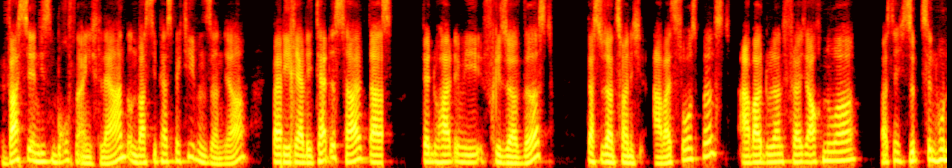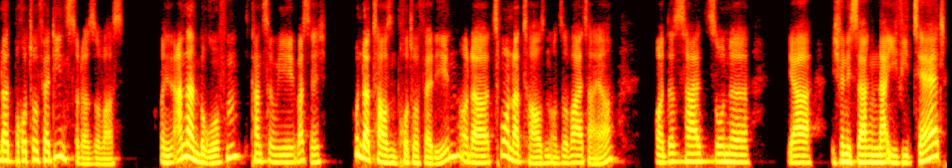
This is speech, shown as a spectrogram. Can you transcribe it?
was ihr in diesen Berufen eigentlich lernt und was die Perspektiven sind, ja. Weil die Realität ist halt, dass wenn du halt irgendwie Friseur wirst, dass du dann zwar nicht arbeitslos bist, aber du dann vielleicht auch nur, weiß nicht, 1700 brutto verdienst oder sowas. Und in anderen Berufen kannst du irgendwie, weiß nicht, 100.000 brutto verdienen oder 200.000 und so weiter, ja. Und das ist halt so eine, ja, ich will nicht sagen Naivität,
